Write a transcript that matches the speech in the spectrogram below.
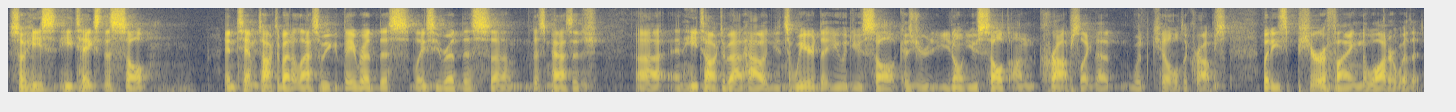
So, he's, he takes this salt and Tim talked about it last week. They read this. Lacey read this um, this passage, uh, and he talked about how it's weird that you would use salt because you you don't use salt on crops like that would kill the crops. But he's purifying the water with it,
